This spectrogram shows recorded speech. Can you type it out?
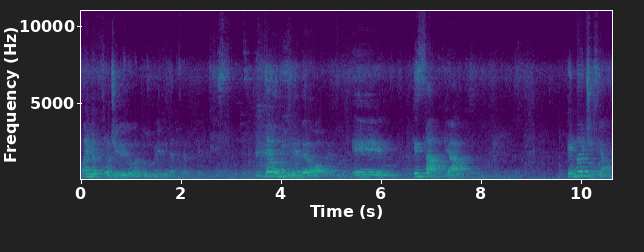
ma io non ci credo quanto su Devo dire però eh, che sappia che noi ci siamo,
